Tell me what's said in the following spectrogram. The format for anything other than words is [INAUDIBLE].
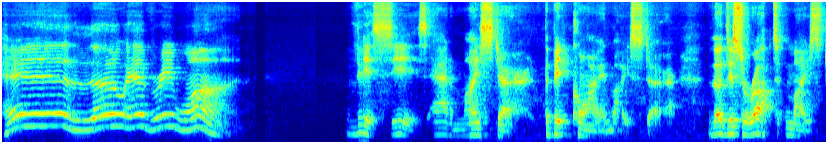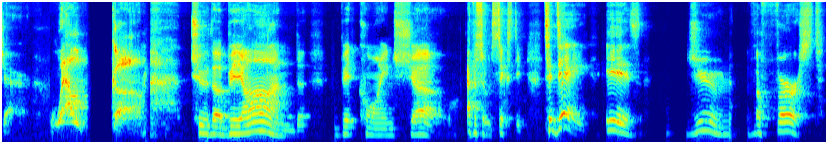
Hello, everyone. This is Adam Meister, the Bitcoin Meister, the Disrupt Meister. Welcome to the Beyond Bitcoin Show, episode 60. Today is June the 1st,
